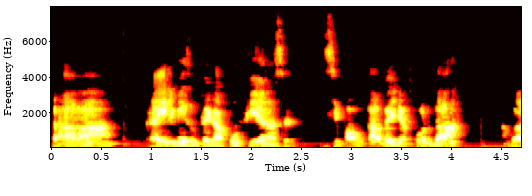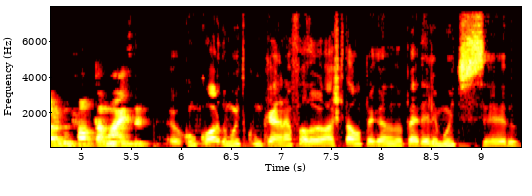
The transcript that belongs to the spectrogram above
para ele mesmo pegar confiança. E se faltava ele acordar, agora não falta mais, né? Eu concordo muito com o que a Ana falou. Eu acho que estavam pegando no pé dele muito cedo.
